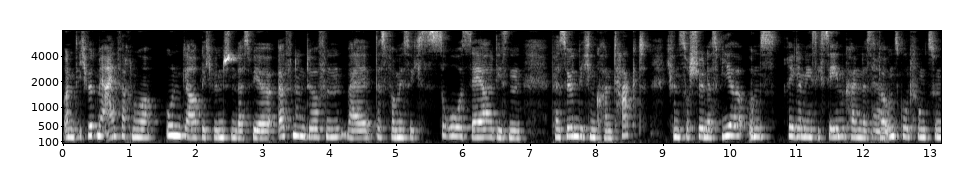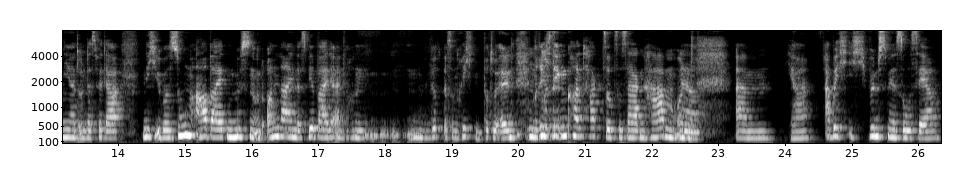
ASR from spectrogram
Und ich würde mir einfach nur unglaublich wünschen, dass wir öffnen dürfen, weil das vermisse ich so sehr, diesen persönlichen Kontakt. Ich finde es so schön, dass wir uns regelmäßig sehen können, dass ja. es bei uns gut funktioniert und dass wir da nicht über Zoom arbeiten müssen und online, dass wir beide einfach einen, also einen richtigen, virtuellen, einen richtigen Kontakt sozusagen haben und ja. ähm, ja, aber ich, ich wünsche es mir so sehr.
